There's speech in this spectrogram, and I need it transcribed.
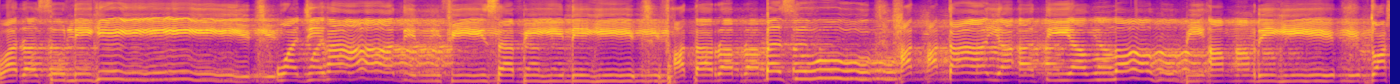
ওয়া রাসূলিহি ওয়া ফি সাবিলিহি ফাতারাব্বাসু হাত্তা ইয়াতিয়াল্লাহু বিআমরিহি। 10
